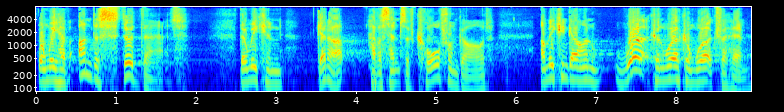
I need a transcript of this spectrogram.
when we have understood that, then we can get up, have a sense of call from God, and we can go and work and work and work for Him,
